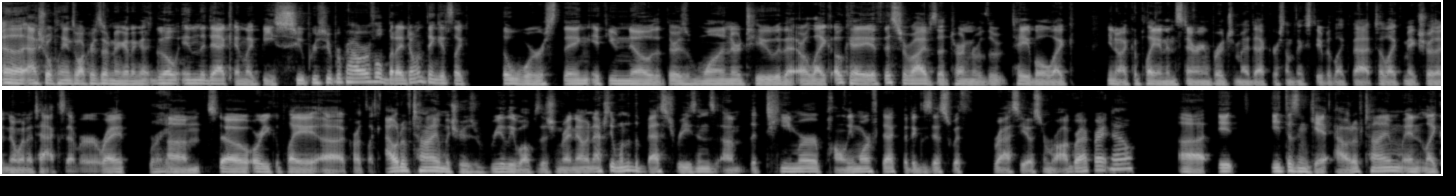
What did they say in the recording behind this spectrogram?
uh, actual planeswalkers that are going to go in the deck and like be super super powerful. But I don't think it's like the worst thing if you know that there's one or two that are like, okay, if this survives the turn of the table, like you know, I could play an ensnaring bridge in my deck or something stupid like that to like make sure that no one attacks ever, right? Right. Um, so or you could play uh, cards like Out of Time, which is really well positioned right now, and actually one of the best reasons um, the Teamer polymorph deck that exists with Thrasios and Rograkh right now, uh, it it doesn't get out of time, and like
